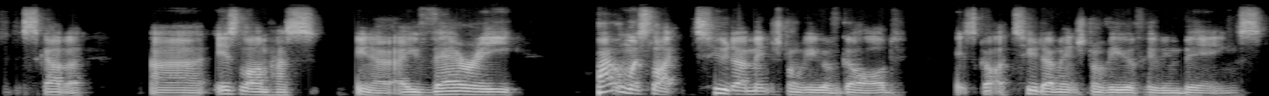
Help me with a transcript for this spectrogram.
to discover. Uh, Islam has, you know, a very quite almost like two-dimensional view of God. It's got a two-dimensional view of human beings.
